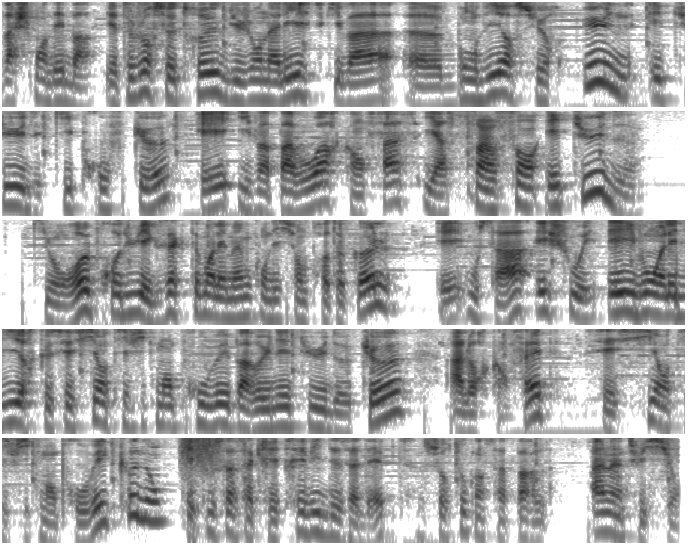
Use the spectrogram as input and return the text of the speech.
vachement débat. Il y a toujours ce truc du journaliste qui va euh, bondir sur une étude qui prouve que, et il va pas voir qu'en face il y a 500 études qui ont reproduit exactement les mêmes conditions de protocole, et où ça a échoué. Et ils vont aller dire que c'est scientifiquement prouvé par une étude que, alors qu'en fait, c'est scientifiquement prouvé que non. Et tout ça, ça crée très vite des adeptes, surtout quand ça parle à l'intuition.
